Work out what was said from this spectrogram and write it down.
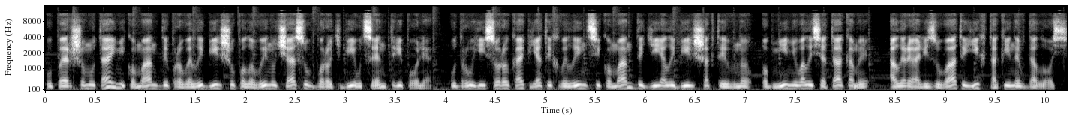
У першому таймі команди провели більшу половину часу в боротьбі у центрі поля. У другій 45 хвилинці команди діяли більш активно, обмінювалися атаками, але реалізувати їх так і не вдалося.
